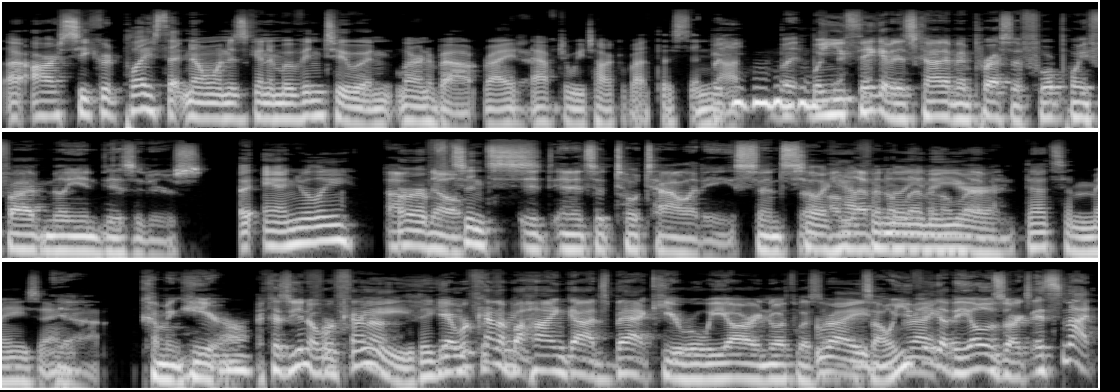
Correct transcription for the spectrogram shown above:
our secret place that no one is going to move into and learn about, right? Yeah. After we talk about this and but, not. but when you think of it, it's kind of impressive 4.5 million visitors. Uh, annually? Um, or no, since. It, and it's a totality since so like 11, half a million 11, a year. 11. That's amazing. Yeah coming here because you know For we're kind of yeah we're kind of behind God's back here where we are in Northwest right, Arkansas. When you right. think of the Ozarks, it's not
